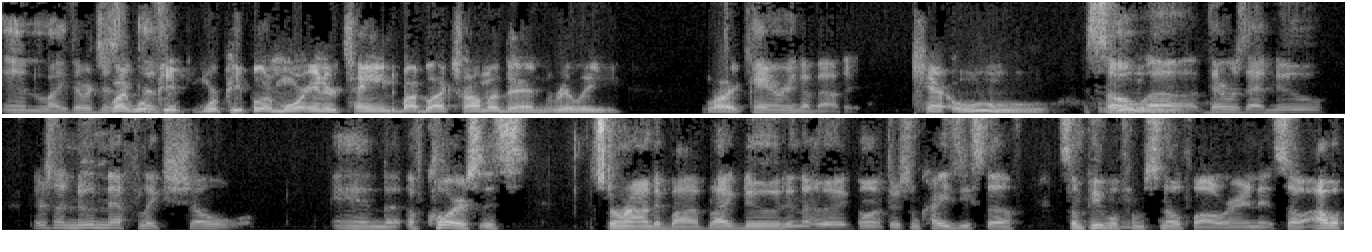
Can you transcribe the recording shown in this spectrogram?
and like they were just like where people where people are more entertained by black trauma than really like caring about it. can't. Ooh, So uh, there was that new. There's a new Netflix show, and uh, of course it's surrounded by a black dude in the hood going through some crazy stuff. Some people Mhm. from Snowfall were in it, so I, w-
